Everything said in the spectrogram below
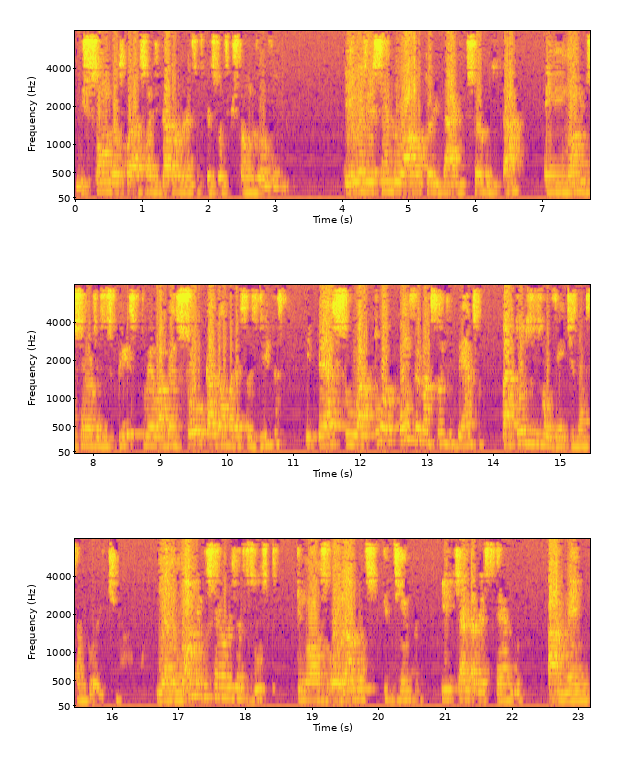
e sonda os corações de cada uma dessas pessoas que estão nos ouvindo. Eu, exercendo a autoridade que o Senhor nos dá, em nome do Senhor Jesus Cristo, eu abençoo cada uma dessas vidas e peço a tua confirmação de bênção para todos os ouvintes nessa noite. E é no nome do Senhor Jesus que nós oramos pedindo e te agradecendo. Amém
